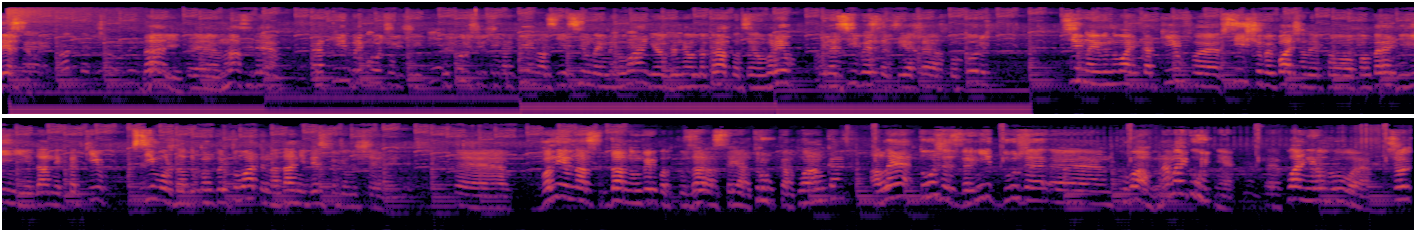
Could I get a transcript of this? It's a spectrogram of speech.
дисками. Далі е, в нас йде катки прикочуючі. Прикочуючі катки у нас є сім найменувань, я вже неоднократно це говорив. І на цій виставці я ще раз повторюсь. Сім найменувань катків, е, всі, що ви бачили по попередній лінії даних катків, всі можна докомплектувати на дані дискові лучини. Вони в нас в даному випадку зараз стоять трубка, планка, але теж зверніть дуже е, увагу на майбутнє е, в плані розговору, що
